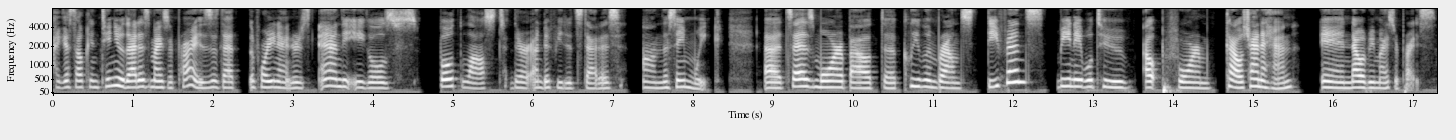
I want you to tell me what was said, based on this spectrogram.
I guess I'll continue. That is my surprise is that the 49ers and the Eagles both lost their undefeated status on the same week. Uh, it says more about the Cleveland Browns defense being able to outperform Kyle Shanahan, and that would be my surprise.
